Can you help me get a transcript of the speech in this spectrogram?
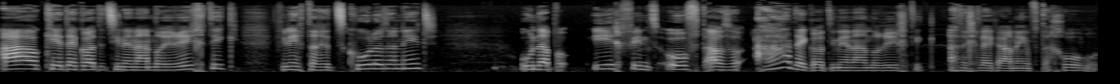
ah, okay, der geht jetzt in eine andere Richtung. Finde ich das jetzt cool oder nicht? Und aber ich finde es oft auch so, ah, der geht in eine andere Richtung. Also ich wäre gar nicht auf den gekommen.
